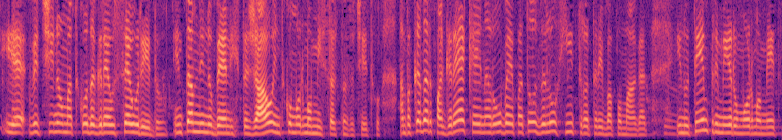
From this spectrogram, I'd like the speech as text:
je večinoma tako, da gre vse v redu in tam ni nobenih težav in tako moramo misliti na začetku. Ampak kadar pa gre kaj narobe, je pa to zelo hitro treba pomagati. In v tem primeru moramo imeti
